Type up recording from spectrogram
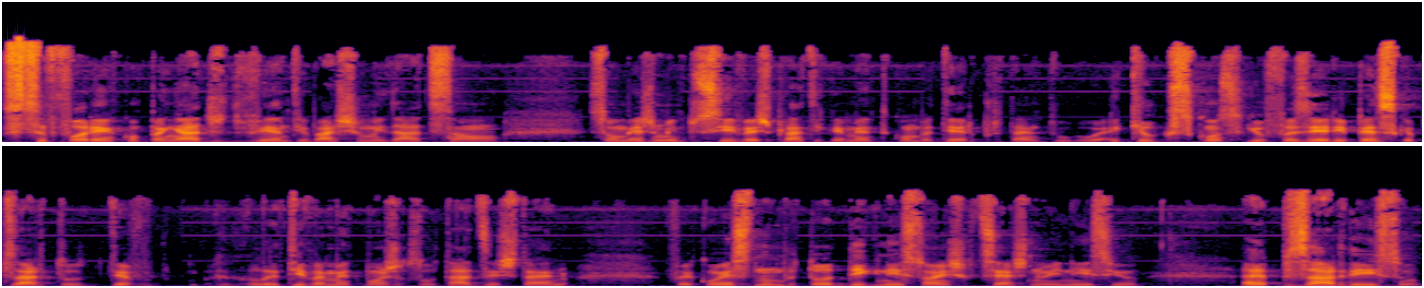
se forem acompanhados de vento e baixa umidade, são, são mesmo impossíveis praticamente de combater. Portanto, aquilo que se conseguiu fazer, e penso que apesar de tudo teve relativamente bons resultados este ano, foi com esse número todo de ignições que disseste no início. Apesar disso,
